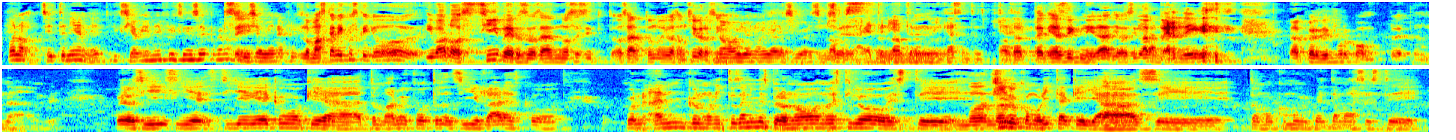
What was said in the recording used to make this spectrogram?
Bueno, sí tenía Netflix, ¿sí había Netflix en esa época? No? Sí. Sí, sí había Netflix. lo más canijo es que yo iba a los cibers, o sea, no sé si, o sea, tú no ibas a un ciber, ¿o ¿sí? No, yo no iba a los cibers, No, pues, pues, tenía no, internet en mi casa, entonces pues, O sea, tenías dignidad, yo sí la También. perdí, la perdí por completo. No, hombre. Pero sí, sí, sí llegué como que a tomarme fotos así raras con, con, con monitos animes, pero no, no estilo este No, no. chido como ahorita que ya Ajá. se tomó como en cuenta más este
